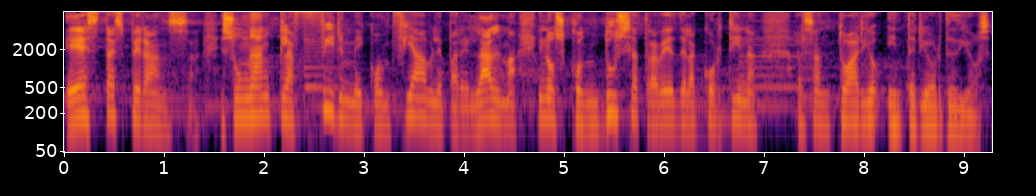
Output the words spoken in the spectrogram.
Esta esperanza es un ancla firme y confiable para el alma y nos conduce a través de la cortina al santuario interior de Dios.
